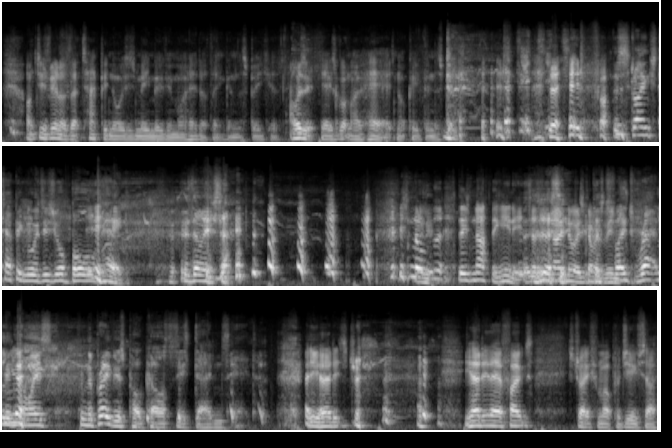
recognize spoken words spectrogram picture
I've just realised that tapping noise is me moving my head, I think, and the speakers. Oh, is it? Yeah, it's got no hair. It's not keeping the speaker. the. The strange tapping noise is your bald head. Is that what you're saying? It's not. The, there's nothing in it, so there's no noise coming The strange in. rattling noise from the previous podcast is Dan's head. And you heard it. Straight, you heard it there, folks. Straight from our producer,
